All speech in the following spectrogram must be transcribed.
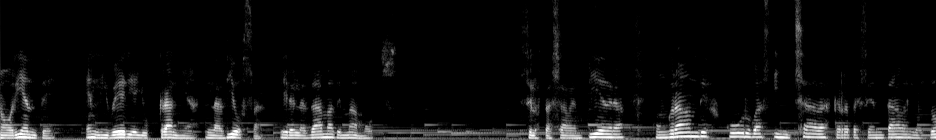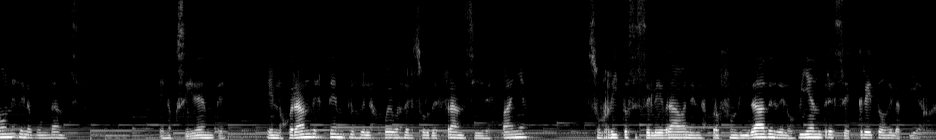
Oriente, en Liberia y Ucrania, la diosa era la dama de mamuts. Se los tallaba en piedra con grandes curvas hinchadas que representaban los dones de la abundancia. En Occidente, en los grandes templos de las cuevas del sur de Francia y de España, sus ritos se celebraban en las profundidades de los vientres secretos de la tierra,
